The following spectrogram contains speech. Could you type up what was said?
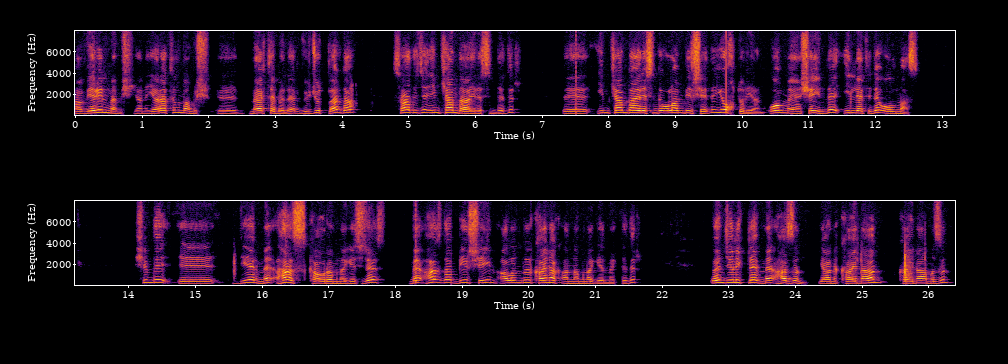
Verilmemiş yani yaratılmamış e, mertebeler, vücutlar da sadece imkan dairesindedir. E, imkan dairesinde olan bir şey de yoktur yani. Olmayan şeyin de illeti de olmaz. Şimdi e, diğer mehaz kavramına geçeceğiz. Mehaz da bir şeyin alındığı kaynak anlamına gelmektedir. Öncelikle mehazın yani kaynağın, kaynağımızın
